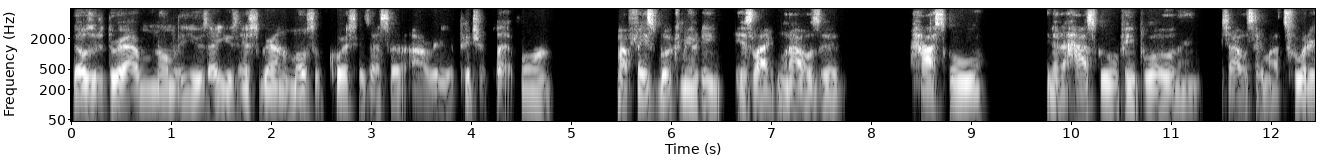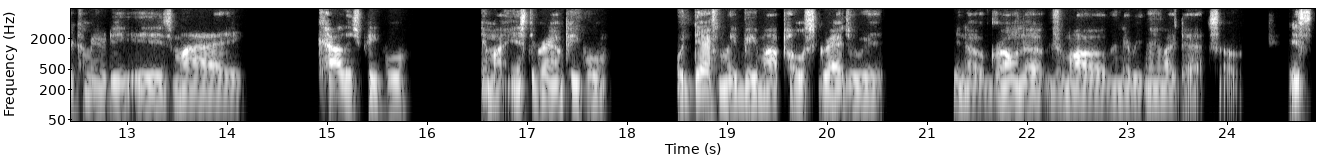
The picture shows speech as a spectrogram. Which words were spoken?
Those are the three I normally use. I use Instagram the most, of course, because that's a, already a picture platform. My Facebook community is like when I was at high school, you know, the high school people. And I would say my Twitter community is my college people and my Instagram people would definitely be my postgraduate, you know, grown up Jamal and everything like that. So just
